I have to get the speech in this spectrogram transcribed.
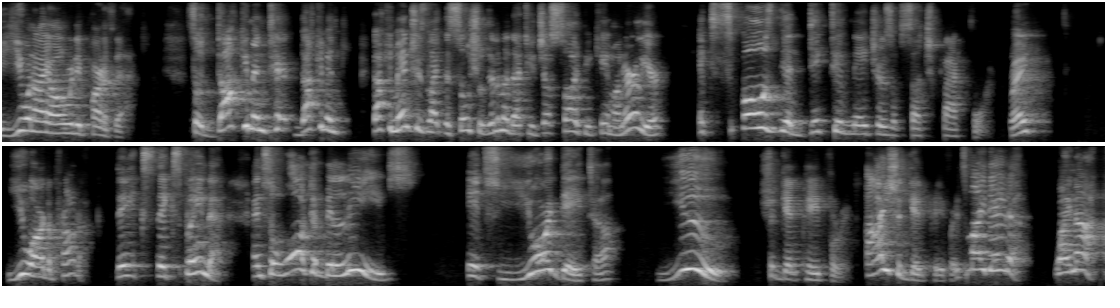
You and I are already part of that. So document, document, documentaries like The Social Dilemma that you just saw if you came on earlier expose the addictive natures of such platform, right? You are the product. They, ex they explain that. And so Walter believes it's your data, you should get paid for it. I should get paid for it. It's my data. Why not?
